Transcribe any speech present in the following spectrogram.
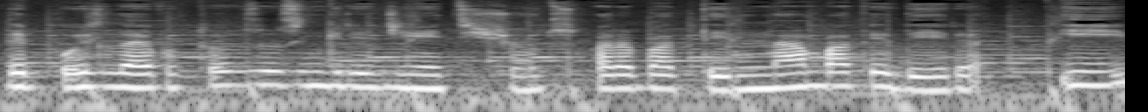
Depois levo todos os ingredientes juntos para bater na batedeira e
